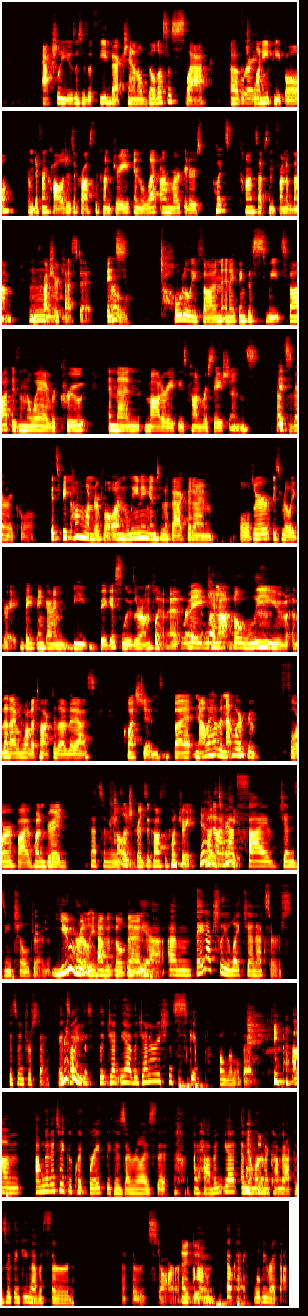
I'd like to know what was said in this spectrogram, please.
actually use this as a feedback channel. Build us a Slack of right. 20 people from different colleges across the country and let our marketers put concepts in front of them and mm. pressure test it. It's oh totally fun. And I think the sweet spot is in the way I recruit and then moderate these conversations. That's it's very cool. It's become wonderful. And leaning into the fact that I'm older is really great. They think I'm the biggest loser on planet. Right. They cannot that. believe that I want to talk to them and ask questions. But now I have a network of four or 500 that's amazing. College kids across the country. Yeah, you know, I have five Gen Z children. You really um, have it built in. Yeah. Um, they actually like Gen Xers. It's interesting. It's really? like this, the gen, yeah, the generations skip a little bit. yeah. Um, I'm going to take a quick break because I realize that I haven't yet, and then we're going to come back because I think you have a third, a third star. I do. Um, okay, we'll be right back.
